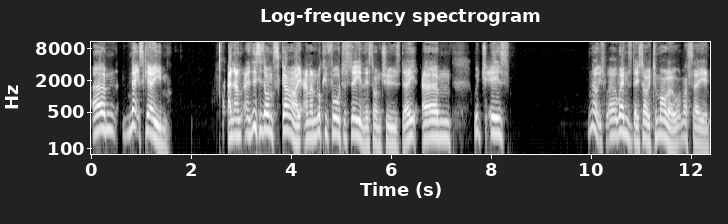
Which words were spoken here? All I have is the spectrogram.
Um, next game, and, and, this is on Sky, and I'm looking forward to seeing this on Tuesday, um, which is no, it's uh, Wednesday. Sorry, tomorrow. What am I saying?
